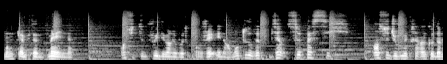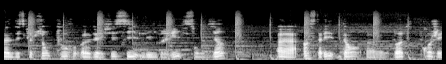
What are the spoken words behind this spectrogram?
Donc la méthode main. Ensuite vous pouvez démarrer votre projet et normalement tout devrait bien se passer. Ensuite, je vous mettrai un code dans la description pour euh, vérifier si les librairies sont bien euh, installées dans euh, votre projet.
